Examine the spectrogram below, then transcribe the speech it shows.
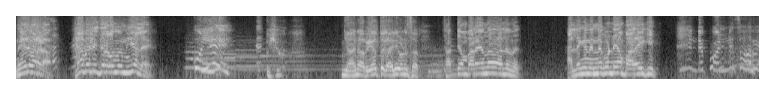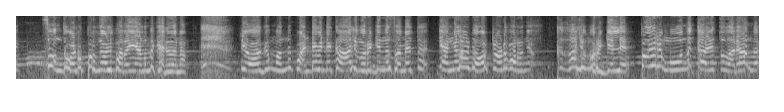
നേര് പറ ഞാൻ ടീച്ചറെ വന്ന് നീയല്ലേ? അയ്യോ ഞാൻ അറിയാത്ത കാര്യമാണ് സാർ. സത്യം പറയുന്നത് നല്ലത് അല്ലെങ്കിൽ നിന്നെ കൊണ്ട് ഞാൻ പറയിക്കും. എന്റെ പൊന്ന് സാറ് സ്വന്തോടെ പറഞ്ഞോൾ പറയാണെന്ന് കരുതണം. രോഗം വന്ന് പണ്ടവന്റെ കാൽ മുറിക്കുന്ന സമയത്ത് ഞങ്ങൾ ആ ഡോക്ടറോട് പറഞ്ഞു കാൽ മുറിക്കല്ലേ? പകരം മൂന്ന് കഴുത്ത് വരാന്ന്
